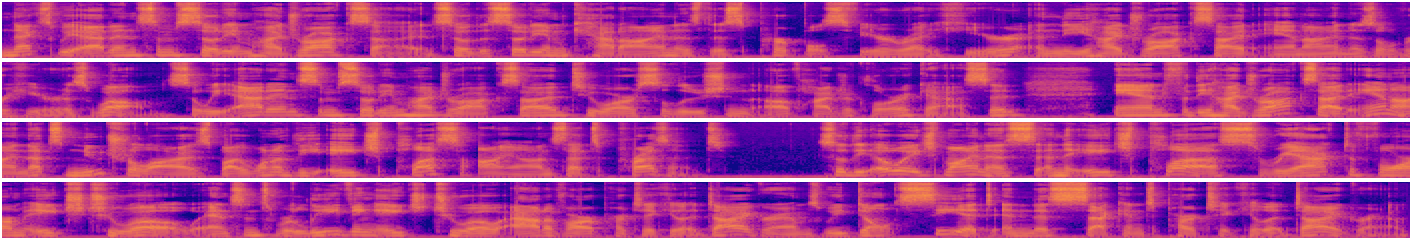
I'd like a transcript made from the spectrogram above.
Next, we add in some sodium hydroxide. So the sodium cation is this purple sphere right here, and the hydroxide anion is over here as well. So we add in some sodium hydroxide to our solution of hydrochloric acid, and for the hydroxide anion, that's neutralized by one of the H plus ions that's present. So the OH minus and the H plus react to form H2O, and since we're leaving H2O out of our particulate diagrams, we don't see it in this second particulate diagram.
